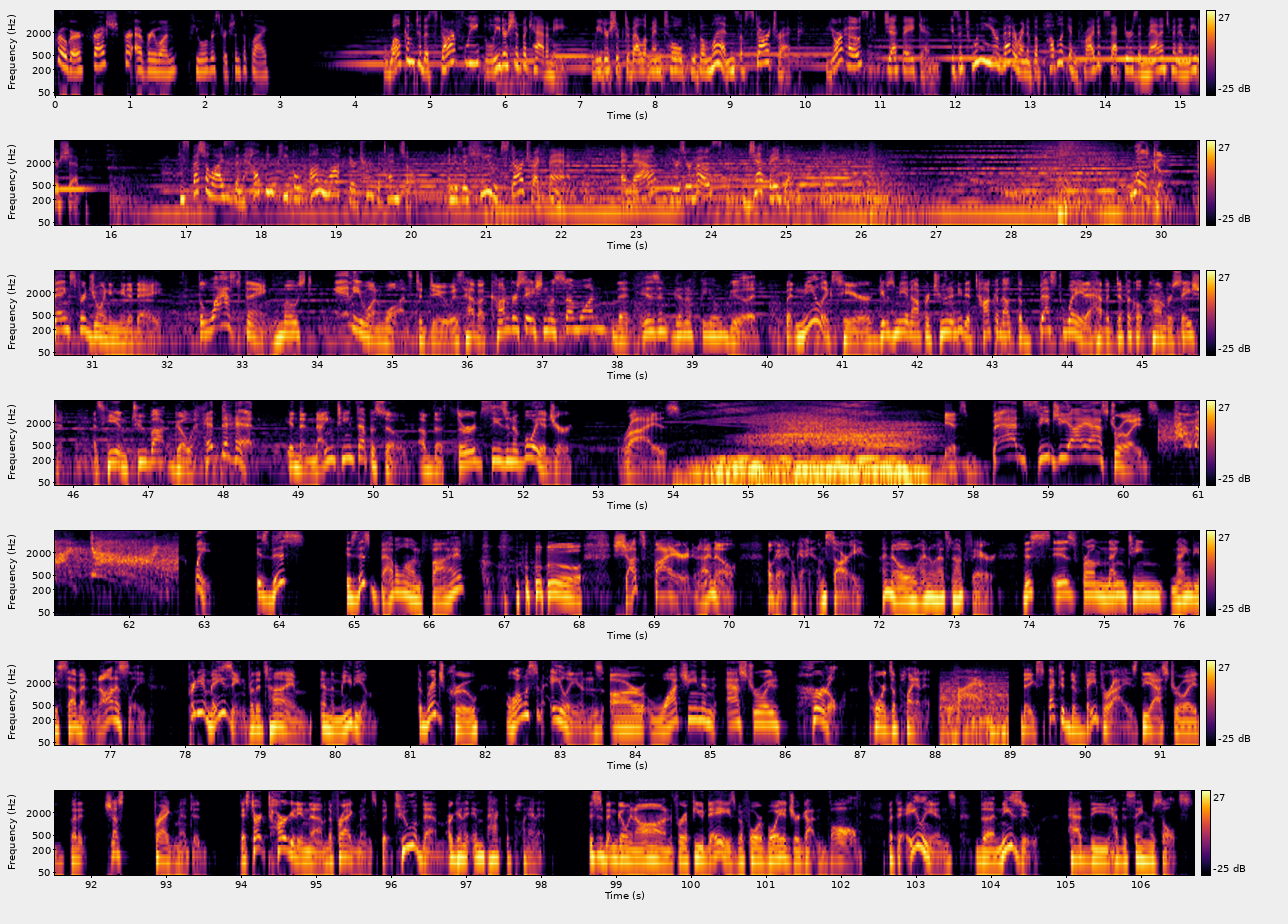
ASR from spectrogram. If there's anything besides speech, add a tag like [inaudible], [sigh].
Kroger, fresh for everyone. Fuel restrictions apply. Welcome to the Starfleet Leadership Academy, leadership development told through the lens of Star Trek. Your host, Jeff Aiken, is a 20 year veteran of the public and private sectors in management and leadership. He specializes in helping people unlock their true potential and is a huge Star Trek fan. And now, here's your host, Jeff Aiken. Welcome. Thanks for joining me today. The last thing most anyone wants to do is have a conversation with someone that isn't gonna feel good. But Neelix here gives me an opportunity to talk about the best way to have a difficult conversation as he and Tuvok go head to head in the 19th episode of the third season of Voyager Rise. It's bad CGI asteroids. Oh my god! Wait, is this is this Babylon 5? Shots fired. I know. Okay, okay. I'm sorry. I know. I know that's not fair. This is from 1997 and honestly, pretty amazing for the time and the medium. The bridge crew, along with some aliens, are watching an asteroid hurtle towards a planet. Fire. They expected to vaporize the asteroid, but it just fragmented. They start targeting them, the fragments, but two of them are going to impact the planet. This has been going on for a few days before Voyager got involved, but the aliens, the Nezu, had the had the same results.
